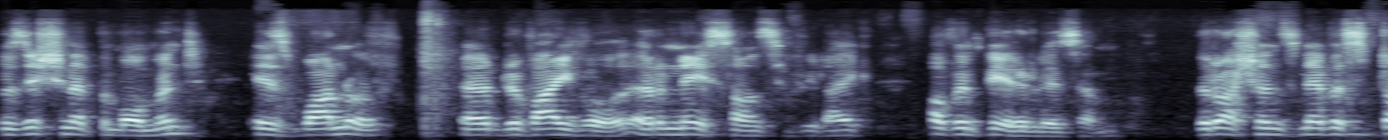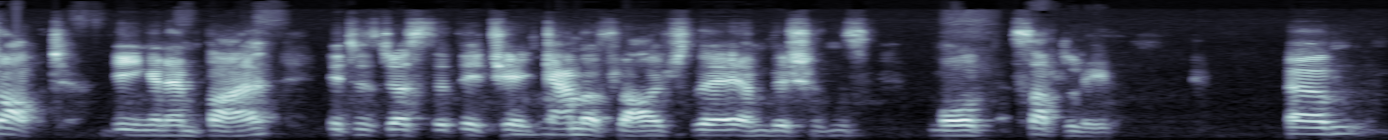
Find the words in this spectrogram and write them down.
position at the moment is one of a revival, a renaissance, if you like, of imperialism. The Russians never stopped being an empire. It is just that they mm-hmm. camouflage their ambitions more subtly. Um,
